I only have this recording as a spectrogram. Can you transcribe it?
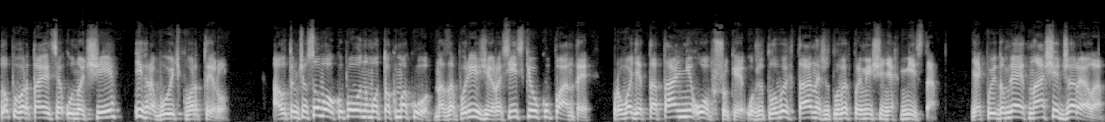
то повертаються уночі і грабують квартиру. А у тимчасово окупованому Токмаку на Запоріжжі російські окупанти проводять тотальні обшуки у житлових та нежитлових приміщеннях міста. Як повідомляють наші джерела,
